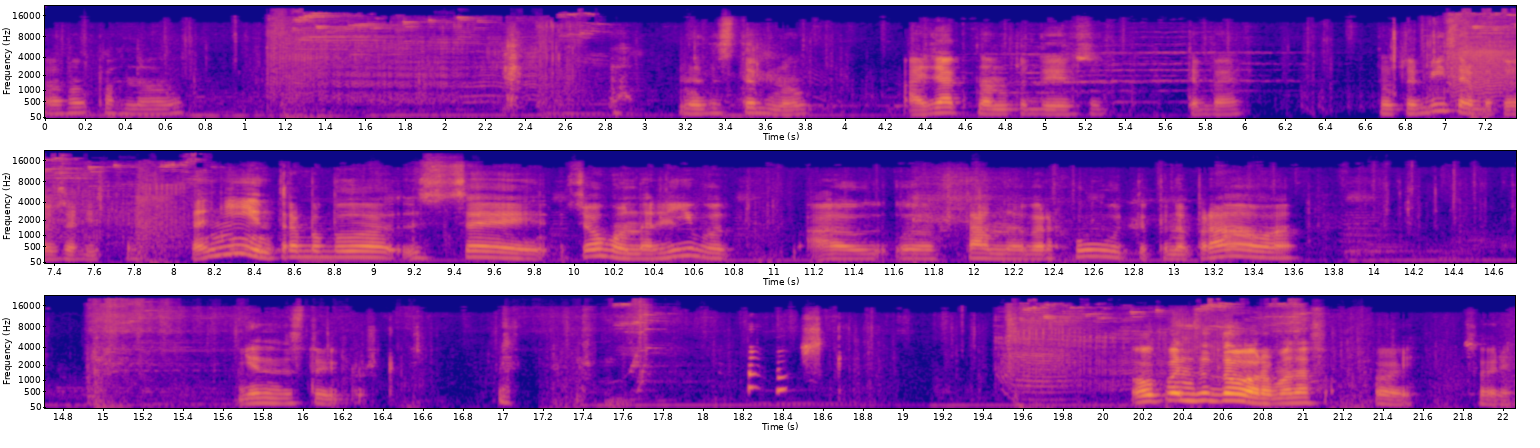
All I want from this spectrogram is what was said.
Ага, погнали. Не достебнув. А як нам туди тебе? Ну тобі треба туди залізти. Та ні, треба було з цей- цього наліво, а там наверху, типу направо. Я не достаю трошки. Open the door, вона. Ой, сорі.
